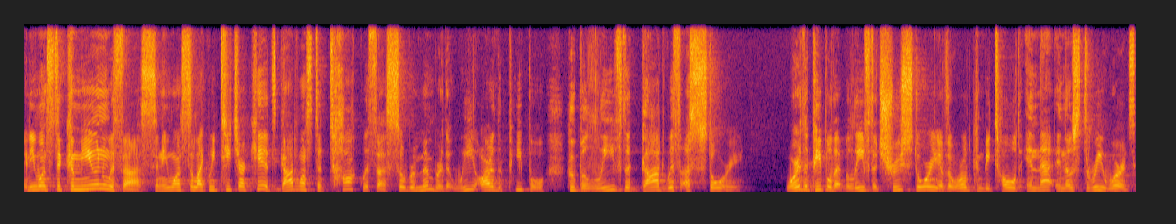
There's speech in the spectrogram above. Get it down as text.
And he wants to commune with us. And he wants to, like we teach our kids, God wants to talk with us. So remember that we are the people who believe the God with us story. We're the people that believe the true story of the world can be told in that in those three words,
